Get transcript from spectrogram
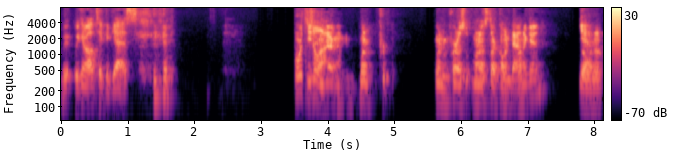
We, we can all take a guess. Fourth of July. you're When, pr- when pearls, when it'll start going down again? Yeah, when it-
